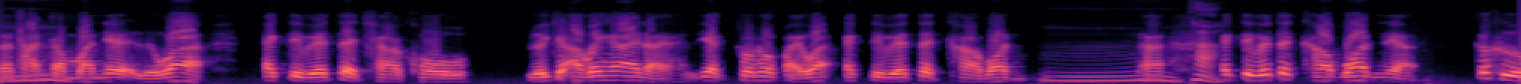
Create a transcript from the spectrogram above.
นะถ่านกำมันเนี่ยหรือว่า activated charcoal หรือจะเอาง่ายๆหน่อย เรียกทั่วๆไปว่า activated carbon นะค่ะ activated carbon เนี่ยก็คือ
